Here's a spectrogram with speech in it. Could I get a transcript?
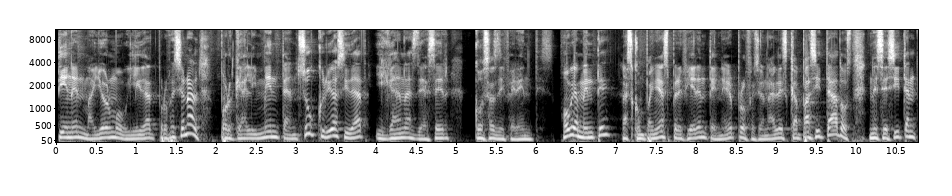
tienen mayor movilidad profesional, porque alimentan su curiosidad y ganas de hacer cosas diferentes. Obviamente, las compañías prefieren tener profesionales capacitados, necesitan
